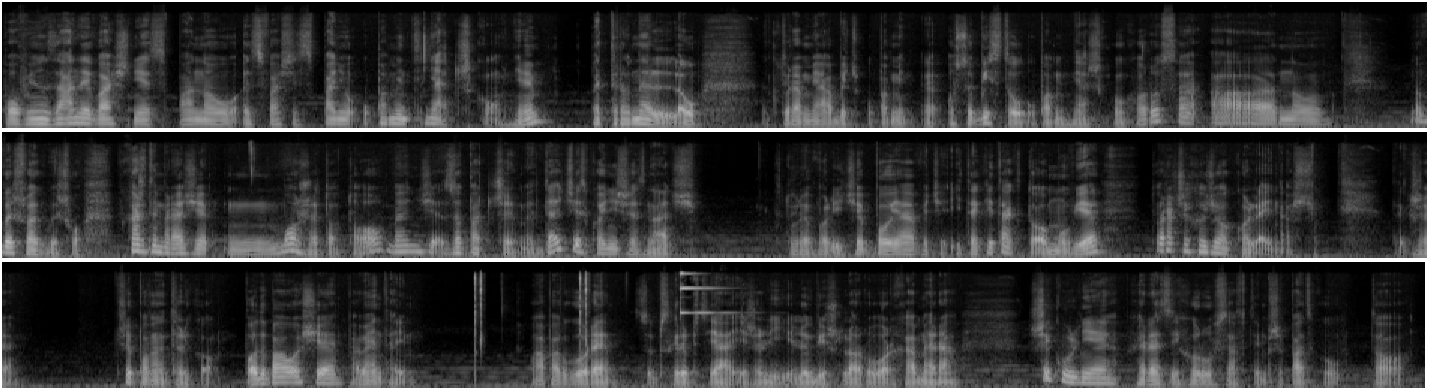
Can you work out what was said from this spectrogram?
powiązany właśnie z, paną, z, właśnie z panią upamiętniaczką, nie? Petronellą, która miała być upamięt- osobistą upamiętniaczką Horusa, a no, no wyszło jak wyszło. W każdym razie, mm, może to to będzie, zobaczymy. Dajcie koniecznie znać, które wolicie, bo ja, wiecie, i tak i tak to omówię, to raczej chodzi o kolejność. Także przypomnę tylko, podobało się, pamiętaj, łapa w górę, subskrypcja, jeżeli lubisz lore Warhammera, szczególnie herezji Horusa w tym przypadku, to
